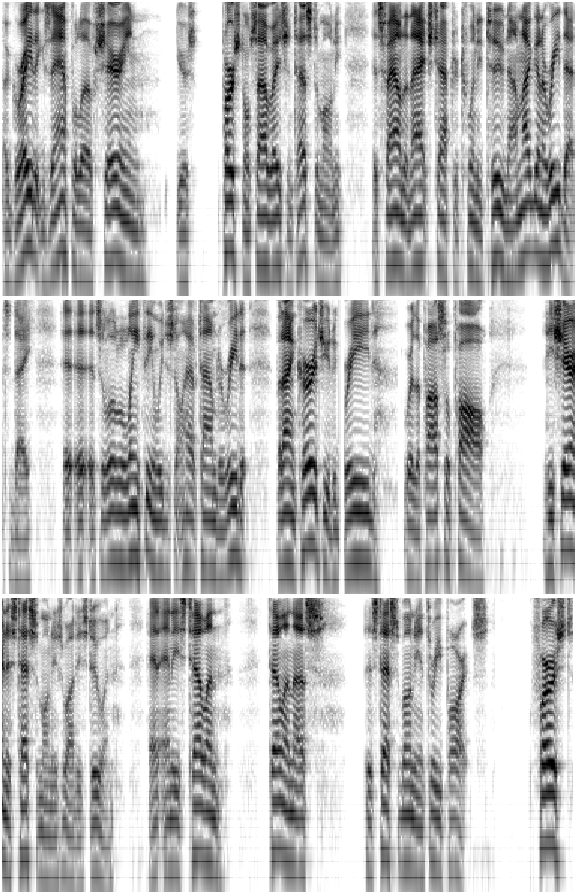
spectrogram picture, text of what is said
A great example of sharing your personal salvation testimony is found in Acts chapter 22. Now, I'm not going to read that today. It's a little lengthy and we just don't have time to read it, but I encourage you to read where the Apostle Paul, he's sharing his testimony, is what he's doing and, and he's telling telling us his testimony in three parts. First,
